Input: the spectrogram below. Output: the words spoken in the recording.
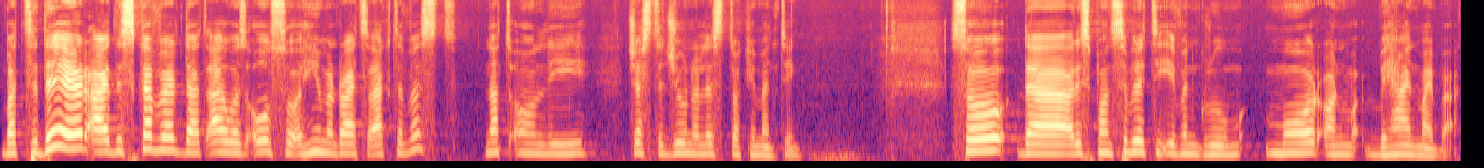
But there, I discovered that I was also a human rights activist, not only just a journalist documenting. So the responsibility even grew more on behind my back,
